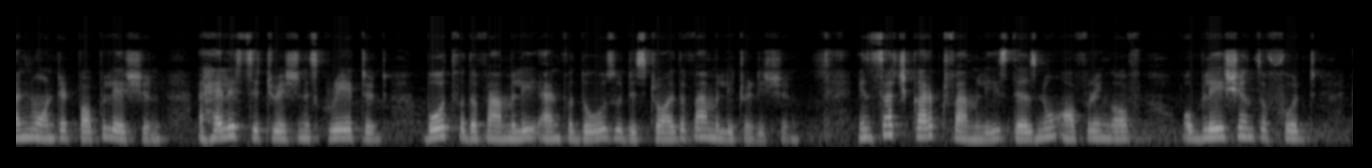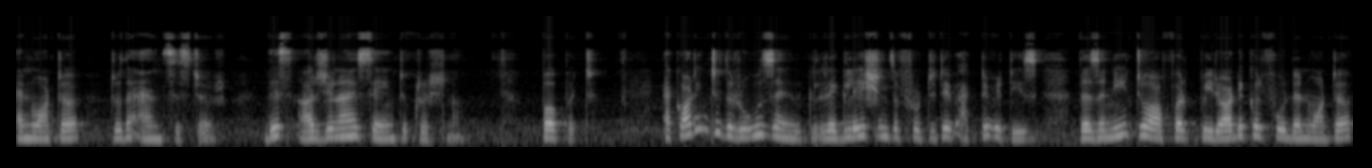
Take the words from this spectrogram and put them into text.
unwanted population a hellish situation is created both for the family and for those who destroy the family tradition in such corrupt families there is no offering of oblations of food and water to the ancestor this arjuna is saying to krishna purport According to the rules and regulations of fruitive activities, there is a need to offer periodical food and water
